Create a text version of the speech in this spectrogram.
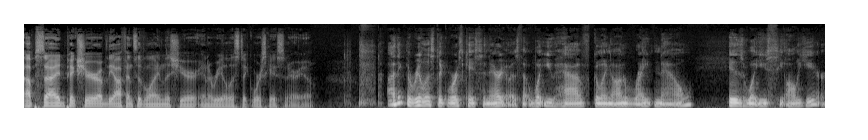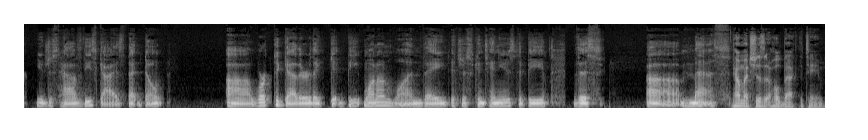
upside picture of the offensive line this year and a realistic worst case scenario. I think the realistic worst case scenario is that what you have going on right now is what you see all year. You just have these guys that don't uh, work together. They get beat one on one. They it just continues to be this uh, mess. How much does it hold back the team?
